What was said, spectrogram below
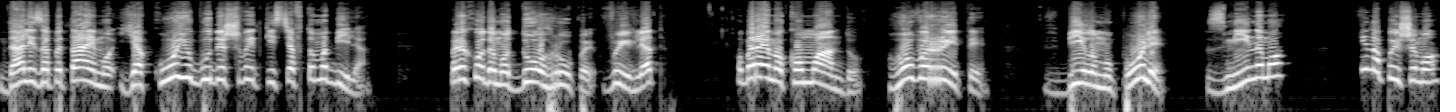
Далі запитаємо, якою буде швидкість автомобіля. Переходимо до групи Вигляд. Оберемо команду Говорити в білому полі. Змінимо і напишемо.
